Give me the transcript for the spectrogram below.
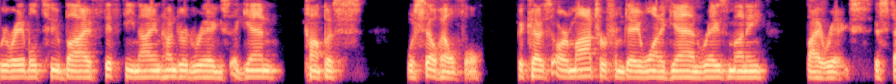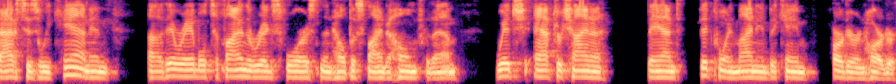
We were able to buy 5,900 rigs. Again, Compass was so helpful because our mantra from day one, again, raise money, buy rigs as fast as we can. And uh, they were able to find the rigs for us and then help us find a home for them, which after China banned Bitcoin mining became harder and harder.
